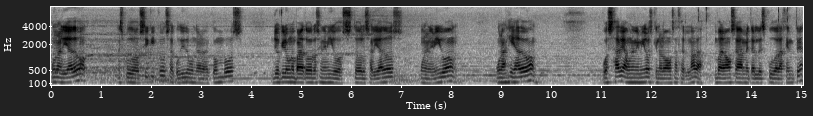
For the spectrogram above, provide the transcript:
Un aliado. Escudo psíquico. Sacudido. Vulnerable de combos. Yo quiero uno para todos los enemigos. Todos los aliados. Un enemigo. Un aliado. Pues sale a un enemigo es que no lo vamos a hacer nada. Vale, vamos a meterle escudo a la gente.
